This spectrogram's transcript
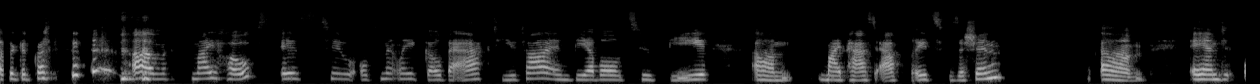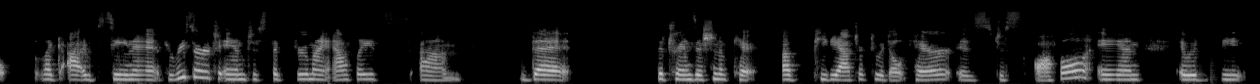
it's a good question. um, my hopes is to ultimately go back to Utah and be able to be um, my past athlete's physician. Um, and like I've seen it through research and just like through my athletes um, that the transition of care of pediatric to adult care is just awful and it would be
